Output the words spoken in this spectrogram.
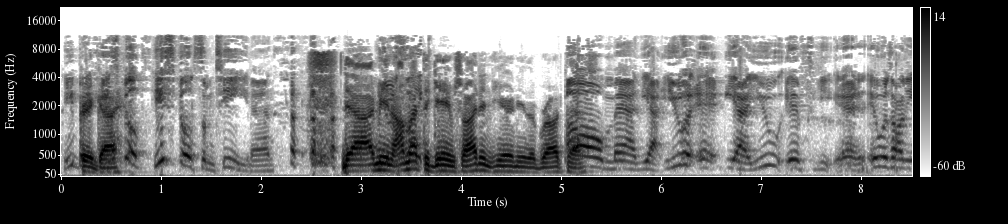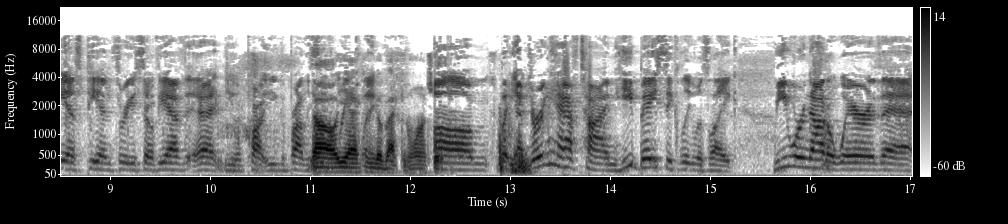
he, Great guy. He spilled, he spilled some tea, man. yeah. I mean, I'm like- at the game, so I didn't hear any of the broadcast. Oh man, yeah, you, uh, yeah, you. If you, uh, it was on ESPN three, so if you have, uh, you'll probably you could probably. See Oh, yeah, I can go back and watch it. Um, but yeah, during halftime, he basically was like, "We were not aware that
